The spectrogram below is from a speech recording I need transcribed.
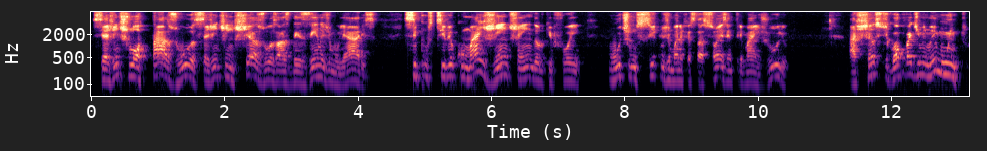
Se a gente lotar as ruas, se a gente encher as ruas, as dezenas de mulheres, se possível com mais gente ainda do que foi o último ciclo de manifestações entre maio e julho, a chance de golpe vai diminuir muito.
